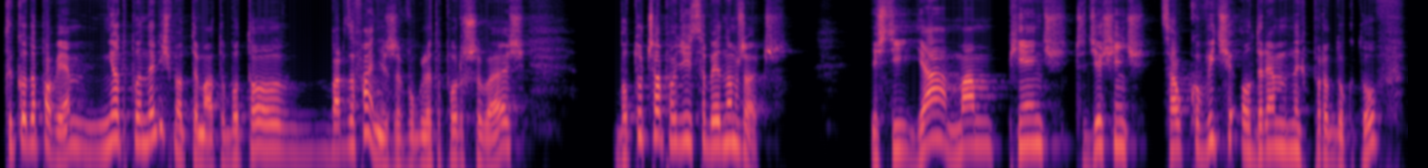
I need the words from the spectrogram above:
tylko dopowiem, nie odpłynęliśmy od tematu, bo to bardzo fajnie, że w ogóle to poruszyłeś, bo tu trzeba powiedzieć sobie jedną rzecz. jeśli ja mam 5 czy 10 całkowicie odrębnych produktów,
